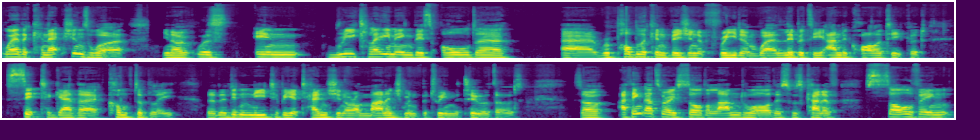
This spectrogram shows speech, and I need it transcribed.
where the connections were. You know, was in reclaiming this older uh, Republican vision of freedom where liberty and equality could sit together comfortably that there didn't need to be a tension or a management between the two of those. So I think that's where I saw the land war. This was kind of solving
